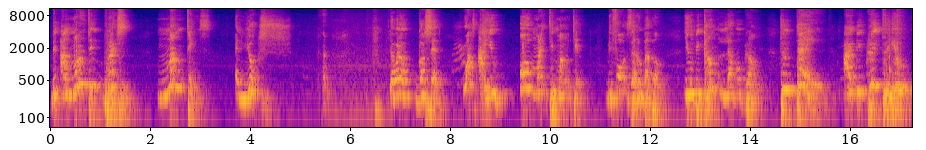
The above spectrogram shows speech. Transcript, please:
the anointing breaks mountains and yokes the word of god said what are you almighty mountain before zerubbabel? You become level ground. Today i decree to you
